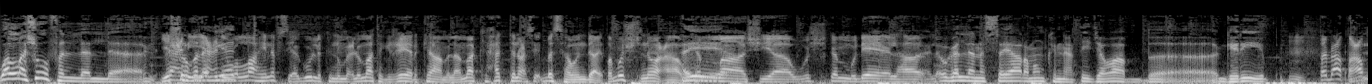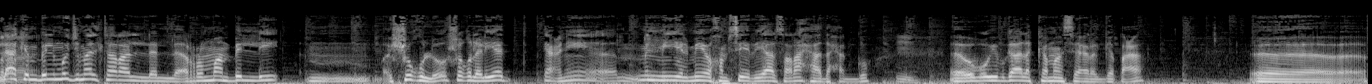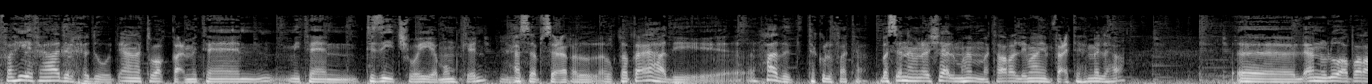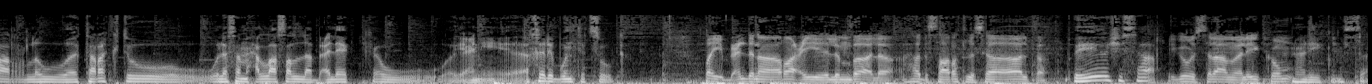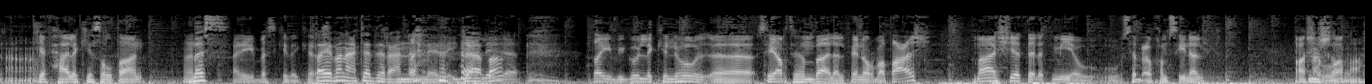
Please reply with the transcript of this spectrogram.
والله شوف ال ال يعني يعني اليد والله نفسي أقول لك إنه معلوماتك غير كاملة ما حتى نوع بس هونداي طيب وش نوعها؟ أي. وكم ماشية؟ وش كم موديلها لو قال لنا السيارة ممكن نعطيه جواب آه، قريب. طيب عطنا عطنا لكن بالمجمل ترى ال- ال- الرمان بلي شغله شغل اليد يعني آه، من 100 ل 150 ريال صراحة هذا حقه. آه، ويبقى لك كمان سعر القطعة. آه، فهي في هذه الحدود. يعني أتوقع 200 200 تزيد شوية ممكن حسب سعر ال- القطعة. هذه آه، هذه تكلفتها. بس إنها من الأشياء المهمة ترى اللي ما ينفع تهملها. آه، لأنه له أضرار. لو تركته ولا سمح الله صلب عليك أو يعني خرب وأنت تسوق. طيب عندنا راعي المبالة هذا صارت له سالفة. إيش صار؟ يقول السلام عليكم. عليكم السلام. كيف حالك يا سلطان؟ بس. يعني بس كذا كذا. طيب أنا أعتذر عن ال- الإجابة. طيب يقول لك إنه هو سيارته همبالة 2014 ماشية 357 ألف. ما شاء, ما شاء الله.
